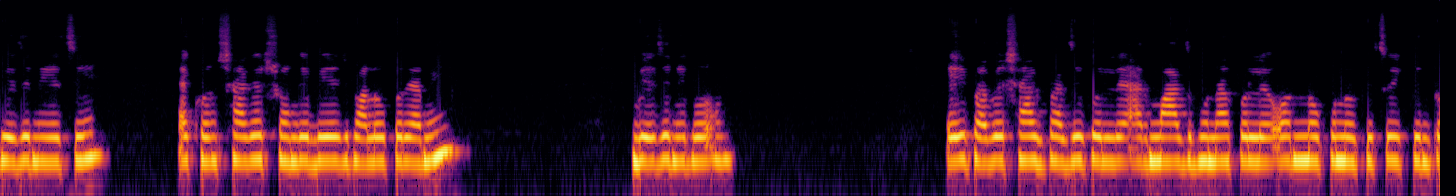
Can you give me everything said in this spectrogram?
ভেজে নিয়েছি। এখন শাকের সঙ্গে বেশ ভালো করে আমি ভেজে নিব। এইভাবে শাক ভাজি করলে আর মাছ ভুনা করলে অন্য কোনো কিছুই কিন্তু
